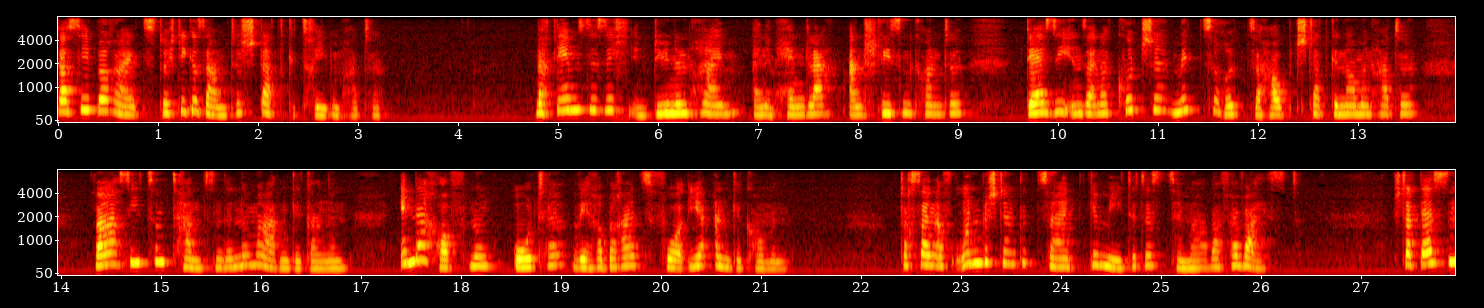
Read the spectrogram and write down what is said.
das sie bereits durch die gesamte stadt getrieben hatte nachdem sie sich in dünenheim einem händler anschließen konnte der sie in seiner kutsche mit zurück zur hauptstadt genommen hatte war sie zum tanzenden nomaden gegangen in der hoffnung ota wäre bereits vor ihr angekommen. Doch sein auf unbestimmte zeit gemietetes zimmer war verwaist. Stattdessen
